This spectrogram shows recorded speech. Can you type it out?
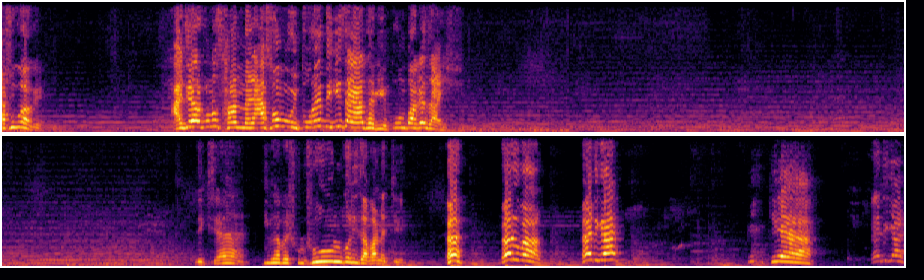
আসুক আগে। আজ আর কোনো ছাড় নাই আসো মুই তোরে দেখি চায়া থাকি কোন পাকে যাইস। দেখছে কীভাবে সুলসুল করি যাবা নেছে এ এ রুবাল এদিকে কি- রে? এদিকে আয়।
